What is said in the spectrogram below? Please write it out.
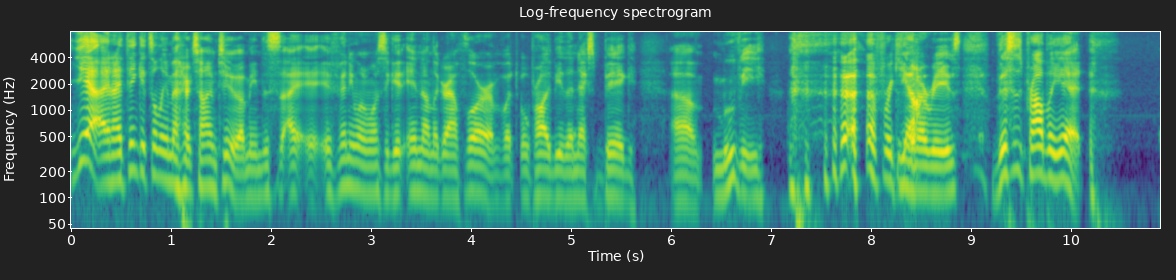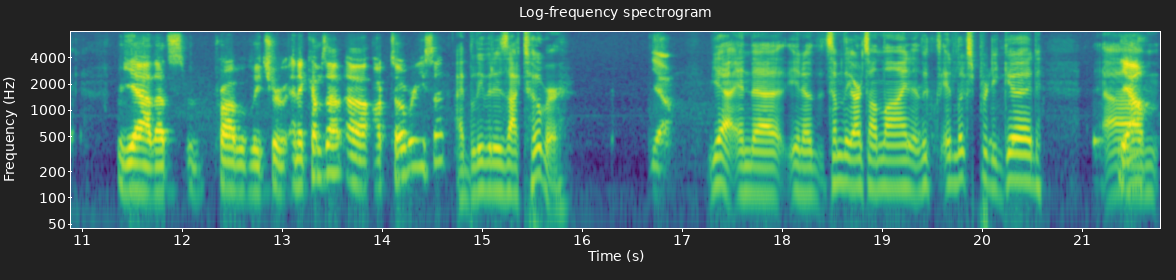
Yeah, and I think it's only a matter of time too. I mean, this is I, if anyone wants to get in on the ground floor of what will probably be the next big uh, movie for Keanu Yeah. Reeves, this is probably it. yeah, that's probably true. And it comes out uh, October, you said? I believe it is October. Yeah. Yeah, and uh, you know some of the art's online. It looks it looks pretty good. Um,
